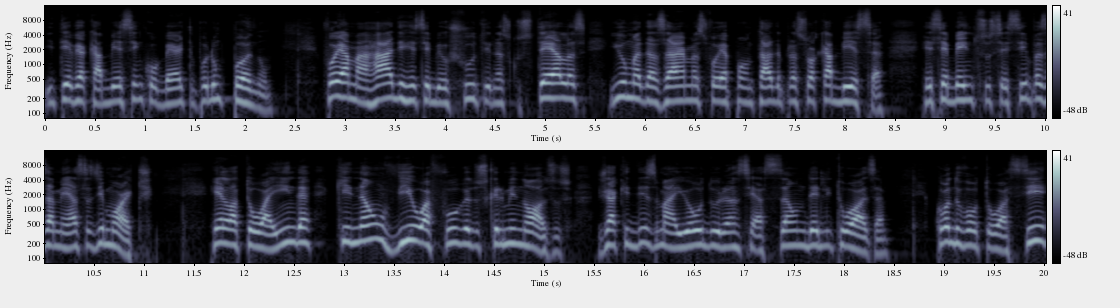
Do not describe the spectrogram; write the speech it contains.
e teve a cabeça encoberta por um pano. Foi amarrado e recebeu chute nas costelas e uma das armas foi apontada para sua cabeça, recebendo sucessivas ameaças de morte. Relatou ainda que não viu a fuga dos criminosos, já que desmaiou durante a ação delituosa. Quando voltou a si,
